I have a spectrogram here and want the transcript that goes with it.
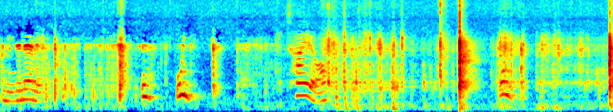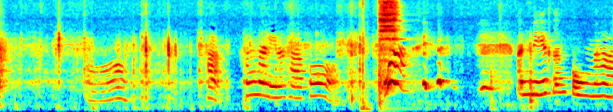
อันนี้แน่ๆเลยอุ้ย ใช่เหรอ อุ้ย อ๋อ ค่ะ ข้างในนะคะก็ อันนี้เครื่องปรุงนะคะ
